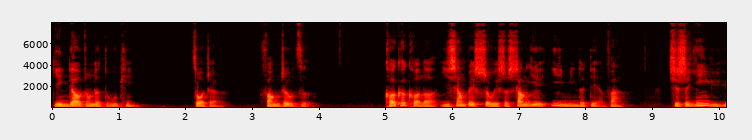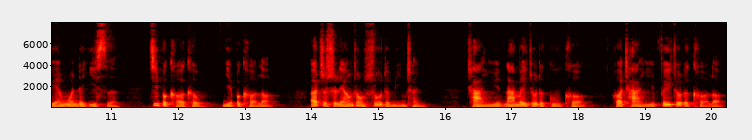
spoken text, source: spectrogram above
饮料中的毒品，作者方舟子。可口可乐一向被视为是商业译名的典范。其实英语原文的意思既不可口也不可乐，而只是两种树的名称，产于南美洲的古柯和产于非洲的可乐。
